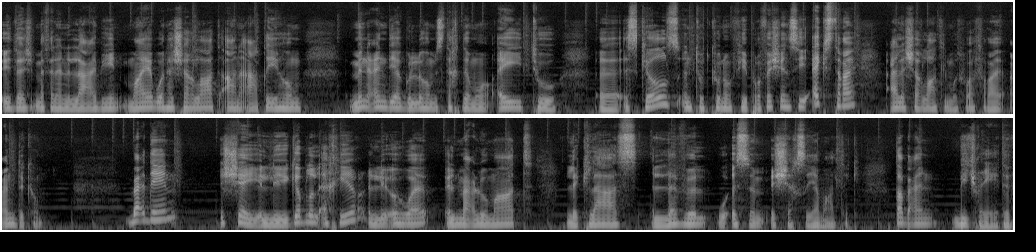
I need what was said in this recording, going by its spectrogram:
إذا مثلا اللاعبين ما يبون هالشغلات أنا أعطيهم من عندي أقول لهم استخدموا اي two skills أنتم تكونون في proficiency extra على الشغلات المتوفرة عندكم. بعدين الشيء اللي قبل الأخير اللي هو المعلومات ال class ال level واسم الشخصية مالتك. طبعا be creative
